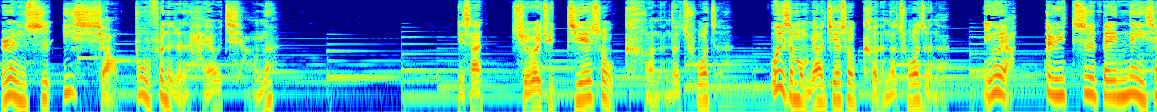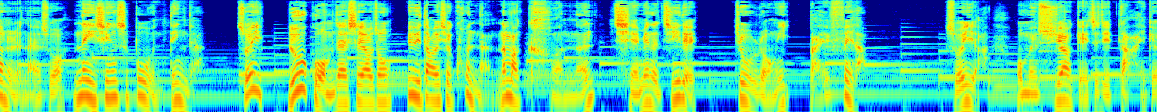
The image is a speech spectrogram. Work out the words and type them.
认识一小部分的人还要强呢。第三，学会去接受可能的挫折。为什么我们要接受可能的挫折呢？因为啊，对于自卑内向的人来说，内心是不稳定的。所以，如果我们在社交中遇到一些困难，那么可能前面的积累就容易白费了。所以啊，我们需要给自己打一个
